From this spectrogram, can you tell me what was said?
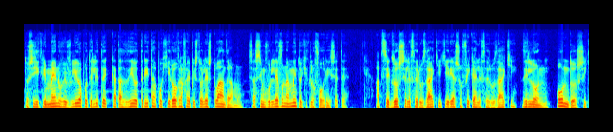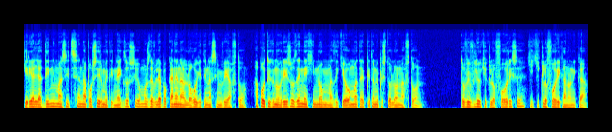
Το συγκεκριμένο βιβλίο αποτελείται κατά δύο τρίτα από χειρόγραφα επιστολές του άνδρα μου. Σας συμβουλεύω να μην το κυκλοφορήσετε. Από τις εκδόσεις Ελευθερουδάκη, η κυρία Σοφίκα Ελευθερουδάκη δηλώνει: Όντως, η κυρία Λιαντίνη μας ζήτησε να αποσύρουμε την έκδοση, όμως δεν βλέπω κανένα λόγο γιατί να συμβεί αυτό. Από ό,τι γνωρίζω, δεν έχει νόμιμα δικαιώματα επί των επιστολών αυτών. Το βιβλίο κυκλοφόρησε και κυκλοφορεί κανονικά.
